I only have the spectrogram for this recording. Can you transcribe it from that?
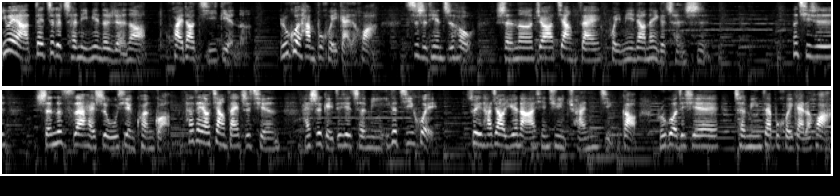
因为啊，在这个城里面的人啊，坏到极点了。如果他们不悔改的话，四十天之后，神呢就要降灾毁灭掉那个城市。那其实神的慈爱还是无限宽广，他在要降灾之前，还是给这些臣民一个机会，所以他叫约拿先去传警告，如果这些臣民再不悔改的话，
